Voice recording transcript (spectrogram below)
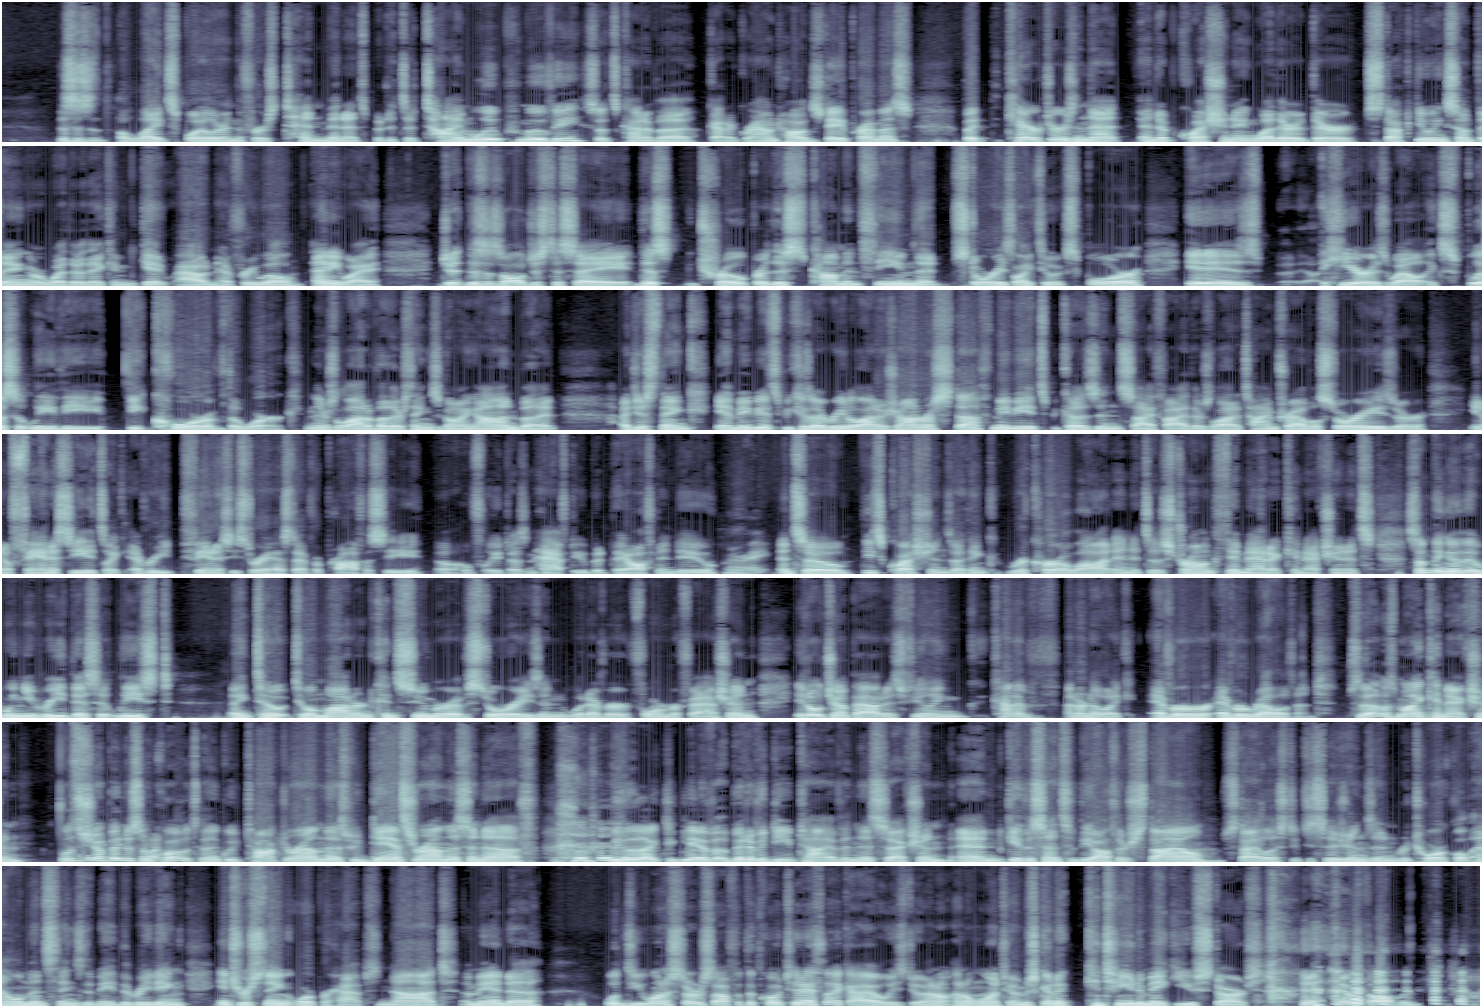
this is a light spoiler in the first 10 minutes, but it's a time loop movie. So it's kind of a got a Groundhog's Day premise. But characters in that end up questioning whether they're stuck doing something or whether they can get out and have free will. Anyway, ju- this is all just to say this trope or this common theme that stories like to explore, it is uh, here as well explicitly the the core of the work. And there's a lot of other things going on, but I just think, yeah, maybe it's because I read a lot of genre stuff. Maybe it's because in sci-fi there's a lot of time travel stories, or you know, fantasy. It's like every fantasy story has to have a prophecy. Uh, hopefully, it doesn't have to, but they often do. All right. And so these questions, I think, recur a lot, and it's a strong thematic connection. It's something that when you read this, at least I think to to a modern consumer of stories in whatever form or fashion, it'll jump out as feeling kind of I don't know like ever ever relevant. So that was my connection. Let's jump into some fun. quotes. I think we've talked around this, we've danced around this enough. We'd like to give a bit of a deep dive in this section and give a sense of the author's style, stylistic decisions, and rhetorical elements, things that made the reading interesting or perhaps not. Amanda, well, do you want to start us off with the quote today? I feel like I always do. I don't. I don't want to. I'm just going to continue to make you start with all the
